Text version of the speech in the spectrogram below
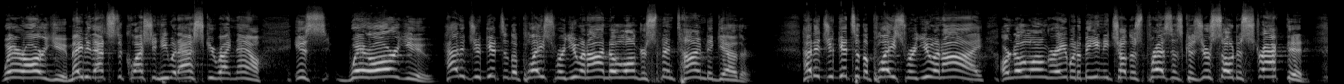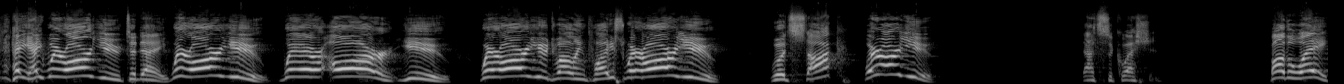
Where are you? Maybe that's the question he would ask you right now is where are you? How did you get to the place where you and I no longer spend time together? How did you get to the place where you and I are no longer able to be in each other's presence because you're so distracted? Hey, hey, where are you today? Where are you? Where are you? Where are you, dwelling place? Where are you? Woodstock? Where are you? That's the question. By the way,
